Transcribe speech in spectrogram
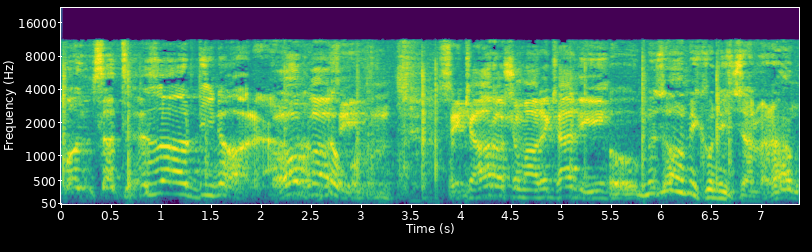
پانصد هزار دینار. خب قاضی سکه ها را شماره کردی؟ او مزاح می‌کنید سرورم.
